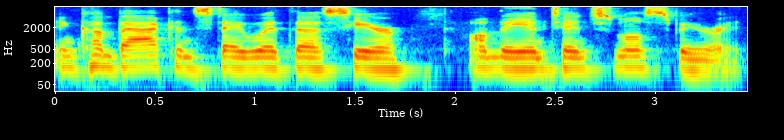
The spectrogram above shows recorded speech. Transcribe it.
and come back and stay with us here on the Intentional Spirit.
